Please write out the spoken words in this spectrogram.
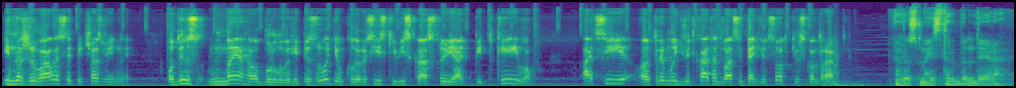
і наживалися під час війни. Один з мега обурливих епізодів, коли російські війська стоять під Києвом, а ці отримують відкати 25% з контрактів. гросмейстер Бандера.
